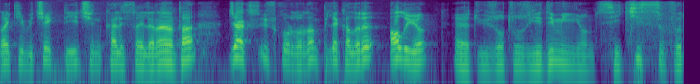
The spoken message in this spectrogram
rakibi çektiği için Kalista ile Renata Jax üst koridordan plakaları alıyor. Evet 137 milyon 8-0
